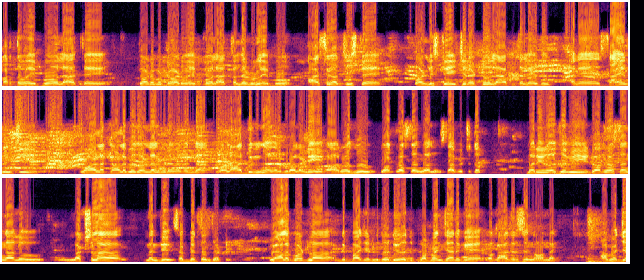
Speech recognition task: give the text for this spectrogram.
భర్త వైపు లేకపోతే తోడబుట్టినవాడి వైపు తల్లిదండ్రుల వైపు ఆశగా చూస్తే వాళ్ళు ఇస్తే ఇచ్చినట్టు లేకపోతే లేదు అనే స్థాయి నుంచి వాళ్ళ కాళ్ళ మీద వాళ్ళు నిలబడే విధంగా వాళ్ళు ఆర్థికంగా నిలబడాలని ఆ రోజు డ్వాక్రా సంఘాలు స్థాపించడం మరి ఈ రోజు అవి డ్వాక్రా సంఘాలు లక్షల మంది సభ్యత్వంతో వేల కోట్ల డిపాజిట్లతో ఈరోజు ప్రపంచానికే ఒక ఆదర్శంగా ఉన్నాయి. ఆ మధ్య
